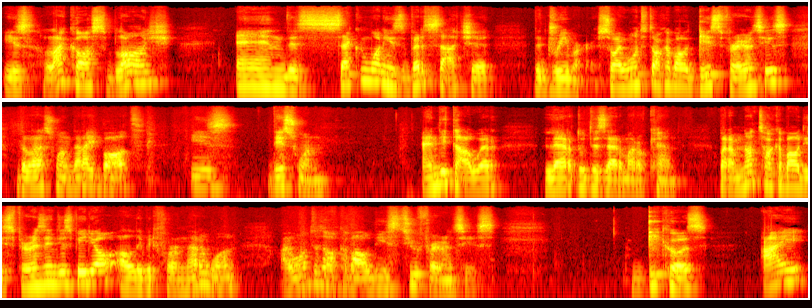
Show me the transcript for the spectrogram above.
is Lacoste Blanc, and the second one is Versace the Dreamer. So I want to talk about these fragrances. The last one that I bought is this one, Andy Tauer L'air du désert marocain. But I'm not talking about this fragrance in this video, I'll leave it for another one. I want to talk about these two fragrances because I,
